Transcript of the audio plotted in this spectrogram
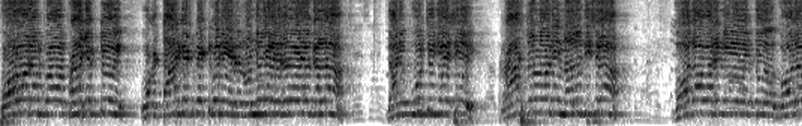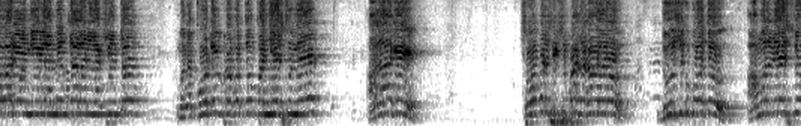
పోలవరం ప్రా- ప్రాజెక్టు ఒక టార్గెట్ పెట్టుకొని రెండు వేల ఇరవై ఏడు కల్లా దాన్ని పూర్తి చేసి రాష్ట్రంలోని నలు దిశలా గోదావరి గోదావరి నీళ్ళు అందించాలనే లక్ష్యంతో మన కూటమి ప్రభుత్వం పనిచేస్తుంది. అలాగే సూపర్ శిక్ష పథకాల్లో దూసుకుపోతూ అమలు చేస్తూ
